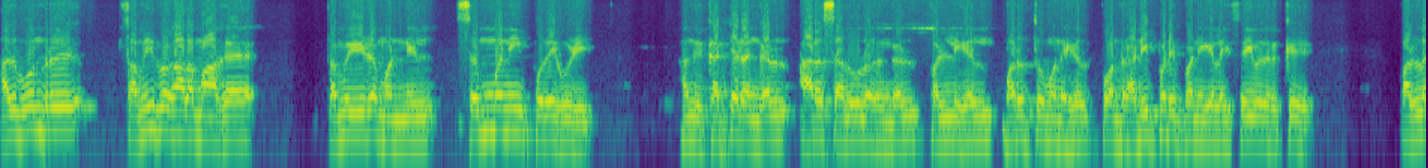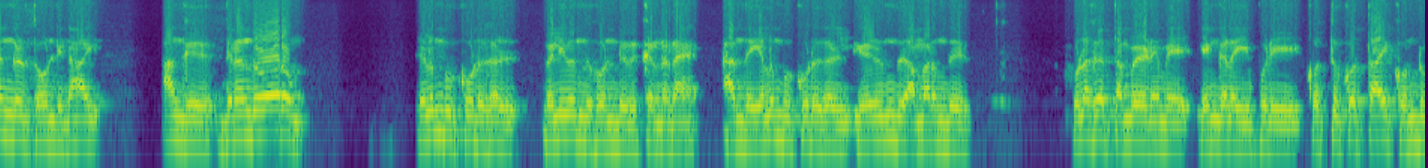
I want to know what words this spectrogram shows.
அதுபோன்று சமீப காலமாக தமிழீழ மண்ணில் செம்மணி புதைகுழி அங்கு கட்டிடங்கள் அரசு அலுவலகங்கள் பள்ளிகள் மருத்துவமனைகள் போன்ற அடிப்படை பணிகளை செய்வதற்கு பள்ளங்கள் தோண்டினாய் அங்கு தினந்தோறும் எலும்புக்கூடுகள் வெளிவந்து கொண்டிருக்கின்றன. அந்த எலும்புக்கூடுகள் எழுந்து அமர்ந்து உலகத் தமிழினமே எங்களை இப்படி கொத்து கொத்தாய் கொன்று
